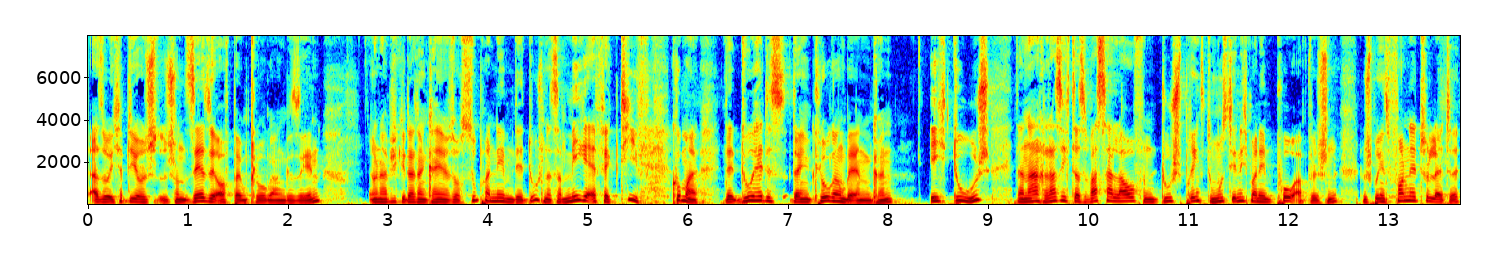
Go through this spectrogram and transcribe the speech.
Also ich habe dich auch schon sehr, sehr oft beim Klogang gesehen. Und habe ich gedacht, dann kann ich doch super neben dir duschen. Das war mega effektiv. Guck mal, du hättest deinen Klogang beenden können. Ich dusche, danach lasse ich das Wasser laufen, du springst, du musst dir nicht mal den Po abwischen, du springst von der Toilette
